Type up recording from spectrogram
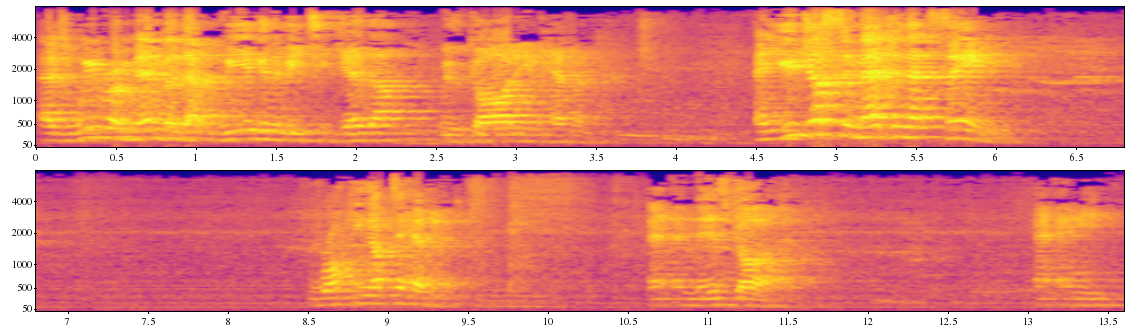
As we remember that we are going to be together with God in heaven. And you just imagine that scene rocking up to heaven. And, and there's God. And, and he,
